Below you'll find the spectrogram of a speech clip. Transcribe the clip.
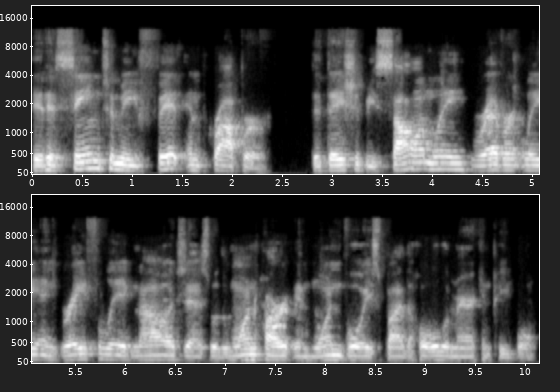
It has seemed to me fit and proper that they should be solemnly, reverently, and gratefully acknowledged as with one heart and one voice by the whole American people.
